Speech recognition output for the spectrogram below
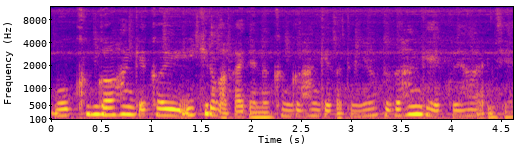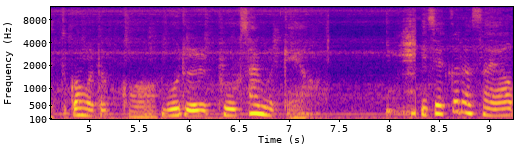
무 큰 거 한 개 거의 2kg 가까이 되는 큰 거 한 개거든요. 그거 한개 있고요. 이제 뚜껑을 덮고 물을 푹 삶을게요. 이제 끓어서요.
